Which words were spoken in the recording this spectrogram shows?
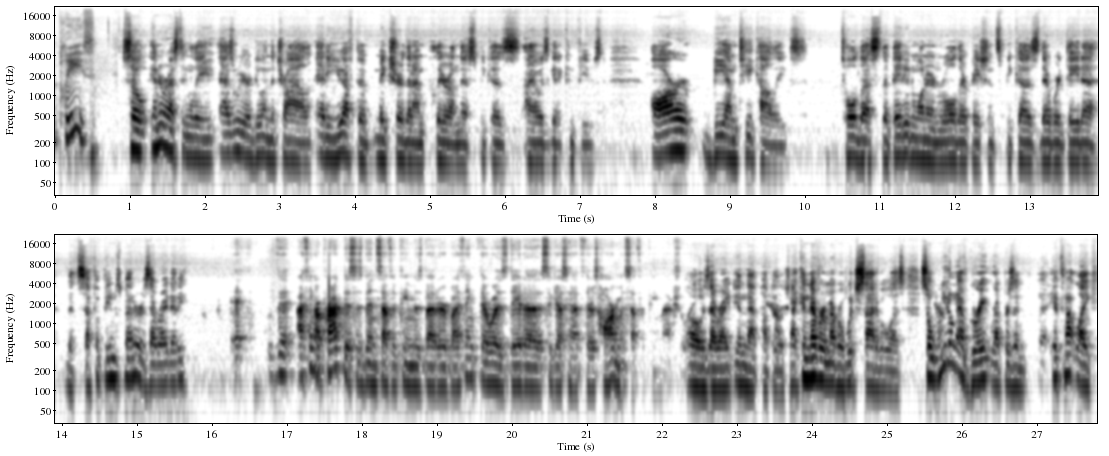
please. So interestingly, as we were doing the trial, Eddie, you have to make sure that I'm clear on this because I always get it confused. Our BMT colleagues told us that they didn't want to enroll their patients because there were data that cefepime is better. Is that right, Eddie? Uh, the, I think our practice has been cefepime is better, but I think there was data suggesting that there's harm with cefepime actually. Oh, is that right? In that population, yeah. I can never remember which side of it was. So yeah. we don't have great represent. It's not like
